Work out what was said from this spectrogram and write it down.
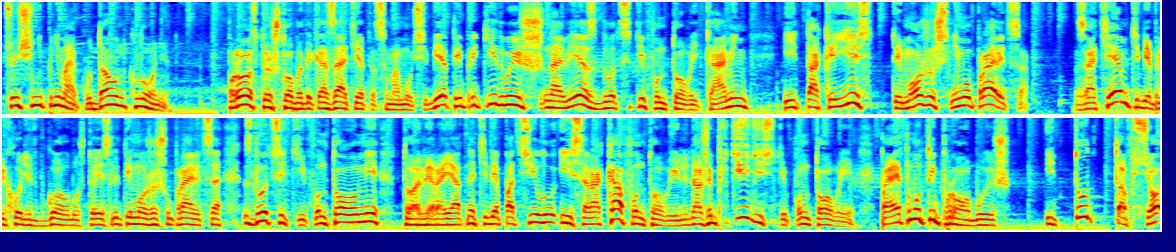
все еще не понимая, куда он клонит. Просто чтобы доказать это самому себе, ты прикидываешь на вес 20-фунтовый камень, и так и есть, ты можешь с ним управиться. Затем тебе приходит в голову, что если ты можешь управиться с 20-фунтовыми, то, вероятно, тебе под силу и 40-фунтовые, или даже 50-фунтовые. Поэтому ты пробуешь. И тут-то все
